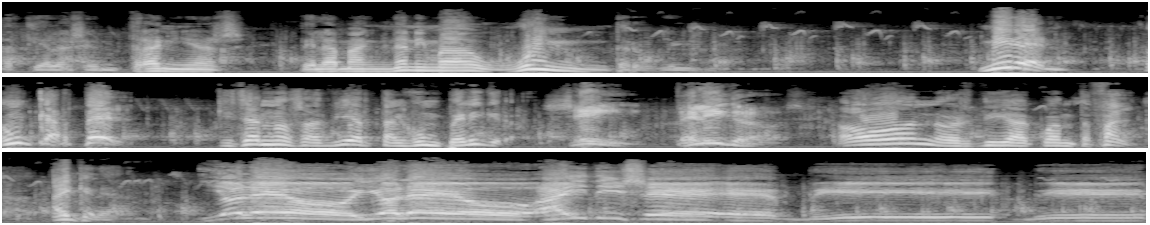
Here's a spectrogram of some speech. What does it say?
hacia las entrañas de la magnánima Winterwheel. ¡Miren! ¡Un cartel! Quizás nos advierta algún peligro. Sí, peligros. O nos diga cuánto falta. Hay que leer. Yo leo, yo leo. Ahí dice... eh, vi, vi,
